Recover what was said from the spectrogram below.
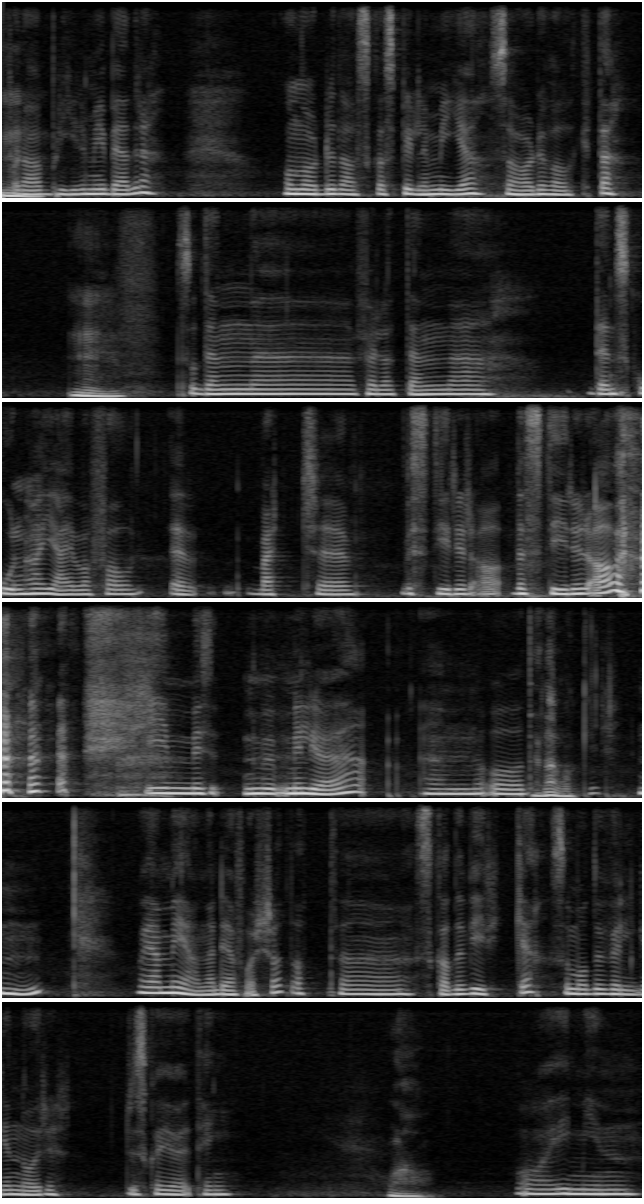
For da blir det mye bedre. Og når du da skal spille mye, så har du valgt det. Mm. Så den øh, føler at den, øh, den skolen har jeg i hvert fall øh, vært bestyrer av, bestyrer av i mi- mi- miljøet. Um, og, Den er vakker. Mm, og jeg mener det fortsatt, at skal det virke, så må du velge når du skal gjøre ting. Wow. Og i min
